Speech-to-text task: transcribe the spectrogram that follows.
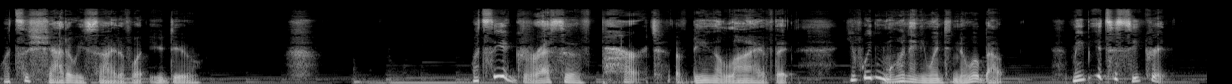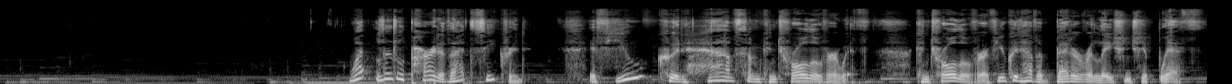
what's the shadowy side of what you do? What's the aggressive part of being alive that you wouldn't want anyone to know about? Maybe it's a secret. What little part of that secret if you could have some control over with, control over, if you could have a better relationship with,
